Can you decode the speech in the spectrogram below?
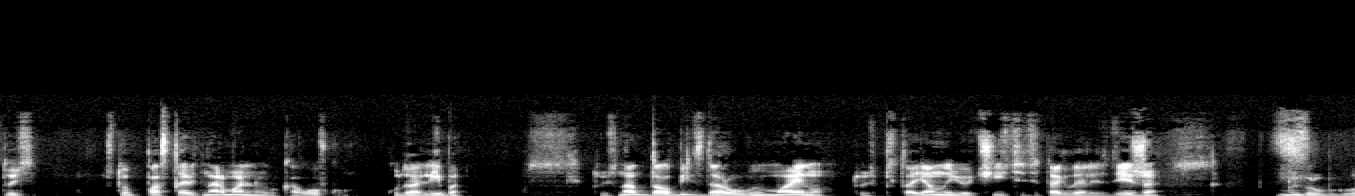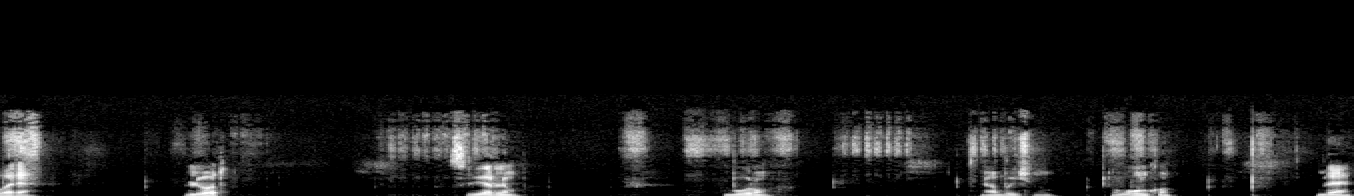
То есть, чтобы поставить нормальную рукавовку куда-либо, то есть надо долбить здоровую майну, то есть постоянно ее чистить и так далее. Здесь же мы, грубо говоря, лед сверлим буром обычным лунку, да,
